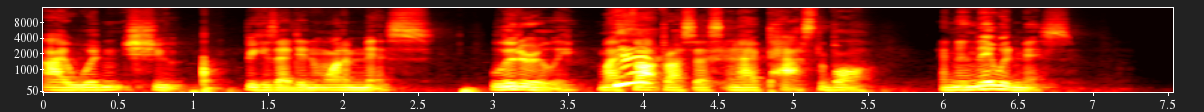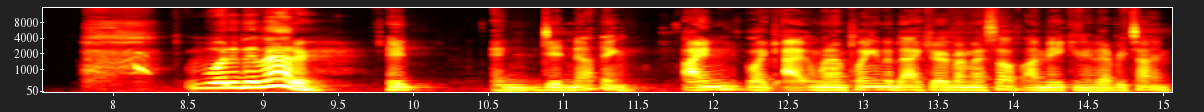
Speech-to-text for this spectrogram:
I wouldn't shoot because I didn't want to miss. Literally, my thought process, and I passed the ball, and then they would miss. What did it matter? It and did nothing. I like I, when I'm playing in the backyard by myself, I'm making it every time,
